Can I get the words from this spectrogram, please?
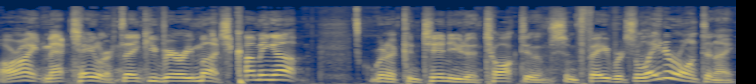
All right, Matt Taylor, thank you very much. Coming up, we're going to continue to talk to some favorites later on tonight.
